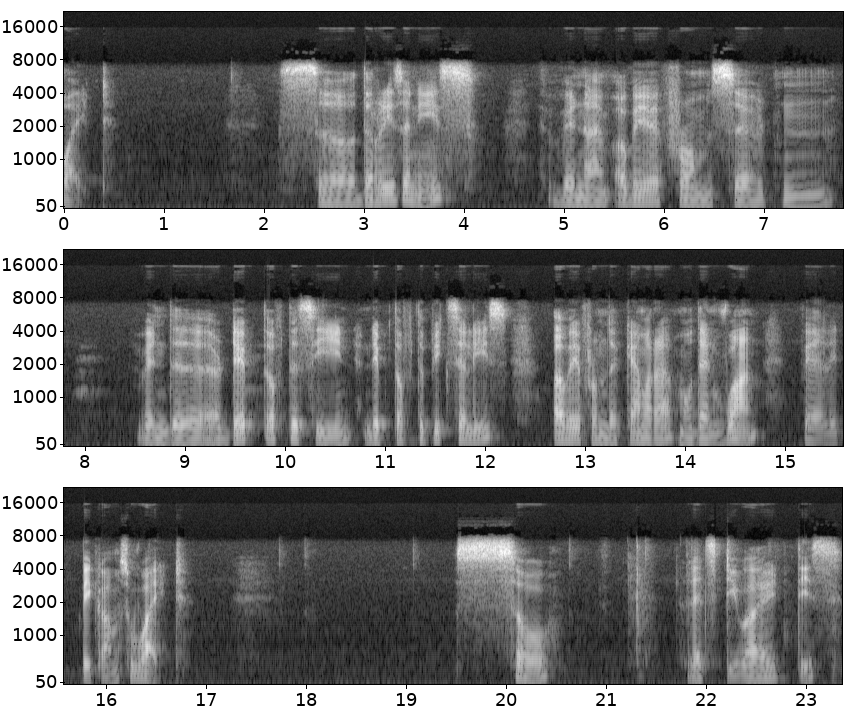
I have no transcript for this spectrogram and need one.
white. So the reason is when I'm away from certain when the depth of the scene depth of the pixel is away from the camera more than one well it becomes white. So let's divide this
